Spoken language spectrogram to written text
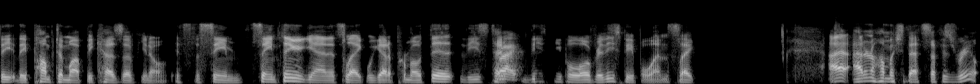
they they pumped him up because of you know it's the same same thing again. It's like we got to promote the, these type right. these people over these people and it's like I I don't know how much of that stuff is real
